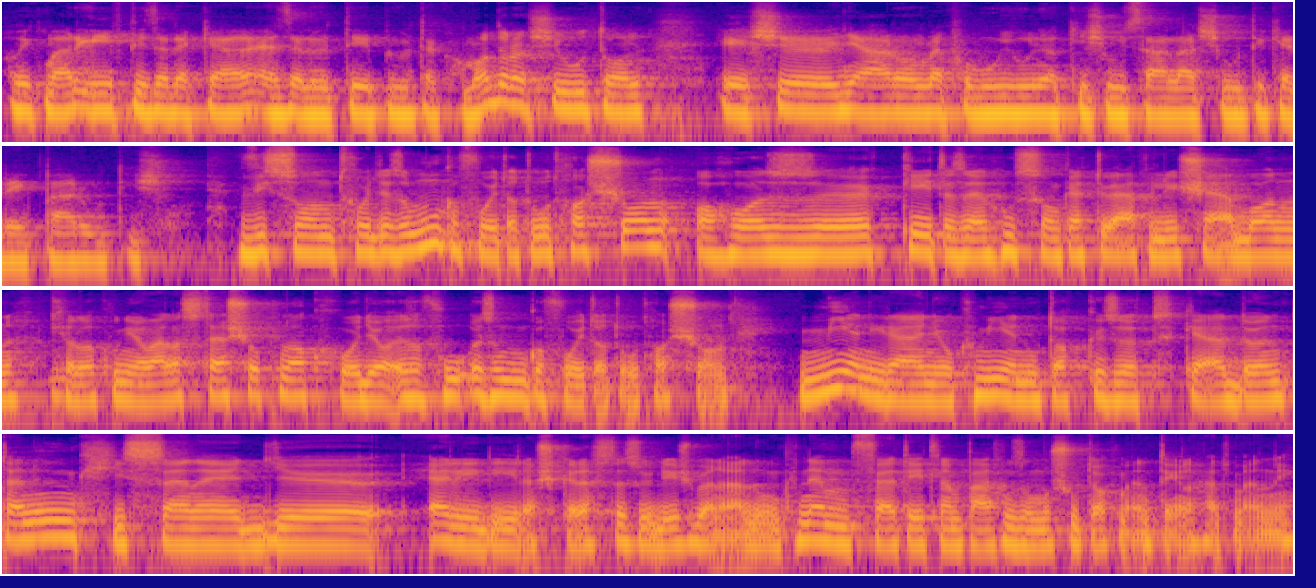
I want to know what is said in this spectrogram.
amik már évtizedekkel ezelőtt épültek a Madarasi úton, és nyáron meg fog újulni a Kisújszállási úti kerékpárút is. Viszont, hogy ez a munka folytatódhasson, ahhoz 2022 áprilisában kell alakulni a választásoknak, hogy ez a, ez a munka folytatódhasson. Milyen irányok, milyen utak között kell döntenünk, hiszen egy elég éles kereszteződésben állunk, nem feltétlen párhuzamos utak mentén lehet menni.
